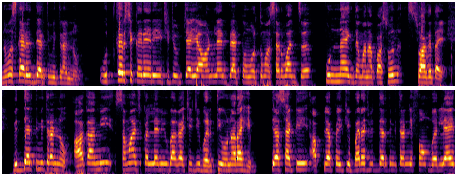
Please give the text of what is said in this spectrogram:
नमस्कार विद्यार्थी मित्रांनो. उत्कर्ष करिअर इन्स्टिट्यूटच्या या ऑनलाईन प्लॅटफॉर्मवर तुम्हा सर्वांचं पुन्हा एकदा मनापासून स्वागत आहे. विद्यार्थी मित्रांनो आगामी समाज कल्याण विभागाची जी भरती होणार आहे त्यासाठी आपल्यापैकी बऱ्याच विद्यार्थी मित्रांनी फॉर्म भरले आहेत.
